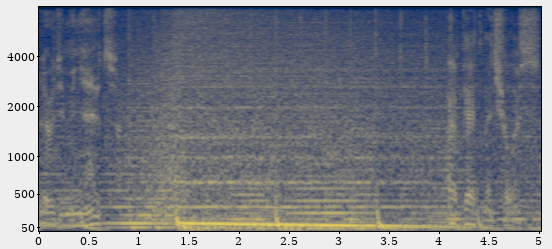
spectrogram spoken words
Люди меняются. Опять началось.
